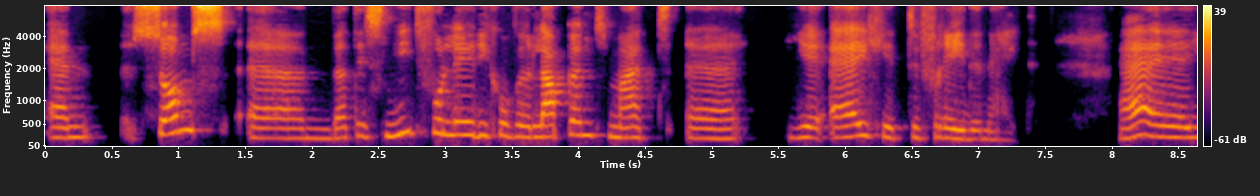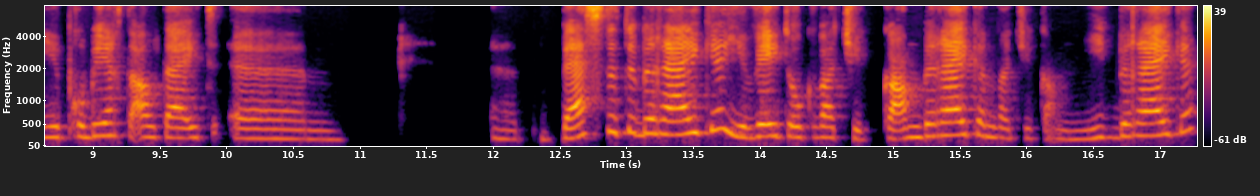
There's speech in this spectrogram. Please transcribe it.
En soms, uh, dat is niet volledig overlappend met uh, je eigen tevredenheid. Je probeert altijd uh, het beste te bereiken. Je weet ook wat je kan bereiken en wat je kan niet bereiken.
